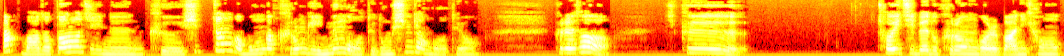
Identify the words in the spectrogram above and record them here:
딱 맞아 떨어지는 그 시점과 뭔가 그런 게 있는 것 같아요. 너무 신기한 것 같아요. 그래서 그 저희 집에도 그런 걸 많이 경,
